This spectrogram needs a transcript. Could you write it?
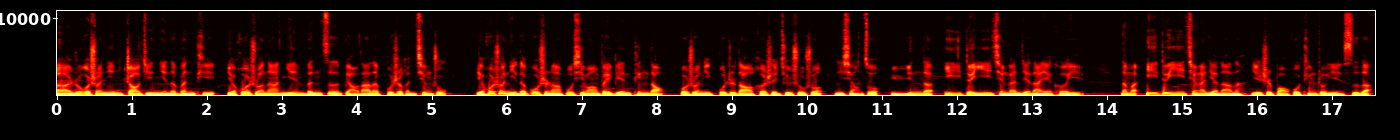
呃，如果说您着急您的问题，也或者说呢，您文字表达的不是很清楚，也或者说你的故事呢不希望被别人听到，或者说你不知道和谁去诉说，你想做语音的一对一情感解答也可以。那么一对一情感解答呢，也是保护听众隐私的。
